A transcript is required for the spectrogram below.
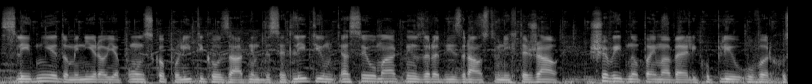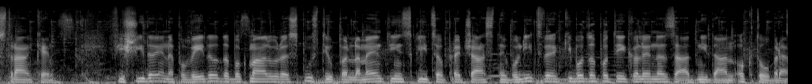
Slednji je dominiral japonsko politiko v zadnjem desetletju, a se je umaknil zaradi zdravstvenih težav, še vedno pa ima velik vpliv v vrhu stranke. Fišida je napovedal, da bo kmalo razpustil parlament in sklical predčasne volitve, ki bodo potekale na zadnji dan oktobra.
